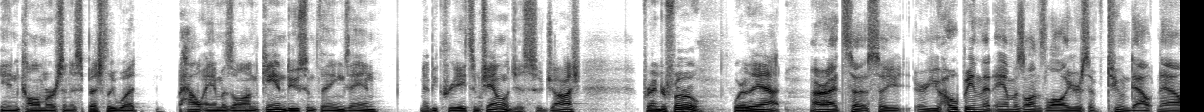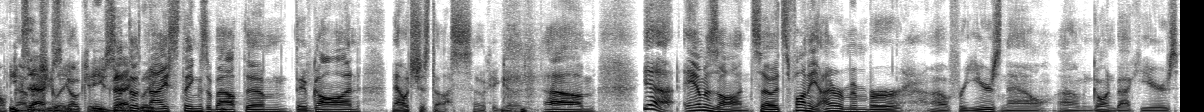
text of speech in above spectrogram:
in commerce and especially what how Amazon can do some things and maybe create some challenges. So Josh, friend or foe? Where are they at? All right. So, so are you hoping that Amazon's lawyers have tuned out now? Exactly. Now you, okay. You exactly. said the nice things about them. They've gone. Now it's just us. Okay. Good. um, yeah. Amazon. So it's funny. I remember uh, for years now, um, going back years,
